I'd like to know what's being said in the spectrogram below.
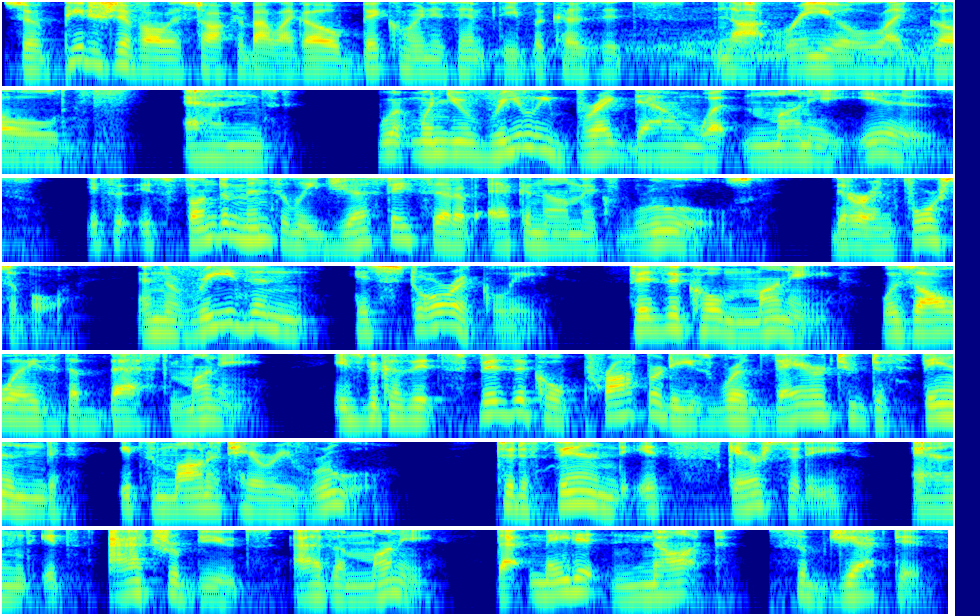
So Peter Schiff always talks about like, oh, Bitcoin is empty because it's not real like gold. And when you really break down what money is, it's, it's fundamentally just a set of economic rules that are enforceable. And the reason historically physical money was always the best money is because its physical properties were there to defend its monetary rule, to defend its scarcity and its attributes as a money that made it not subjective.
